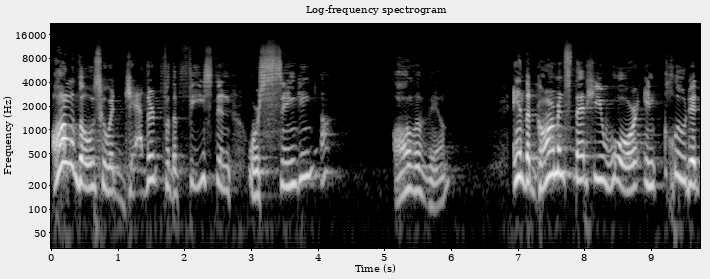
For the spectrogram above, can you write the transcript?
All of those who had gathered for the feast and were singing, uh, all of them. And the garments that he wore included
